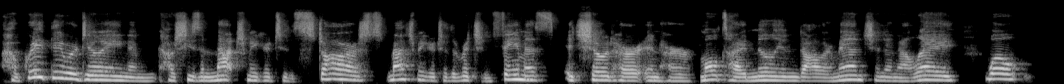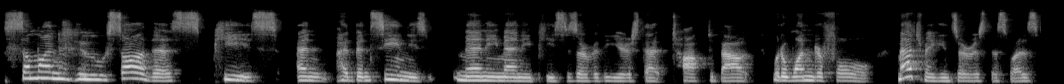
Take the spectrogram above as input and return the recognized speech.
how great they were doing and how she's a matchmaker to the stars, matchmaker to the rich and famous. It showed her in her multi million dollar mansion in LA. Well, someone who saw this piece and had been seeing these many, many pieces over the years that talked about what a wonderful matchmaking service this was,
